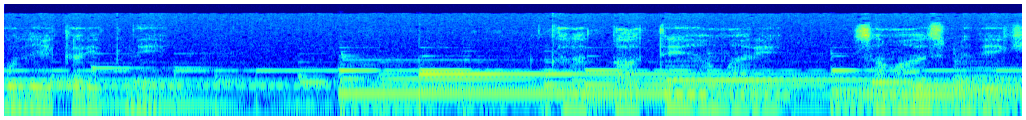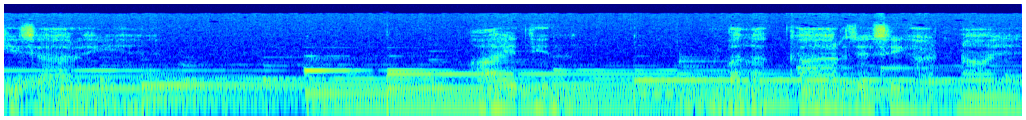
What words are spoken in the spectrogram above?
को लेकर इतने गलत बातें हमारे समाज में देखी जा रही हैं। जैसी घटनाएँ,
